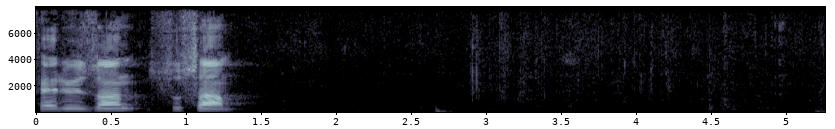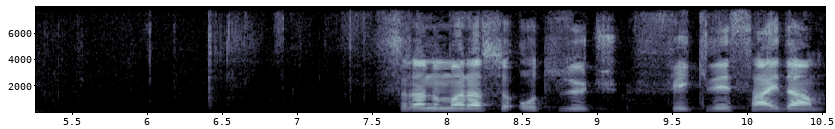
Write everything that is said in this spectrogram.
Feruzan Susam. Sıra numarası 33 Fikri Saydam.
